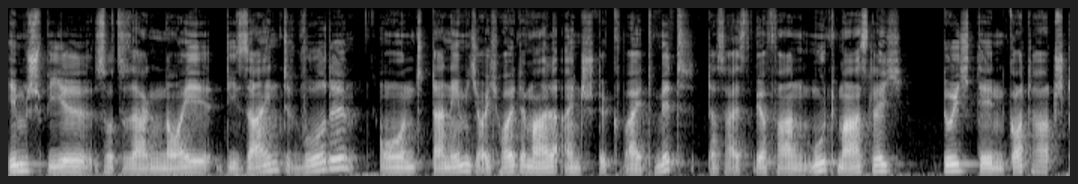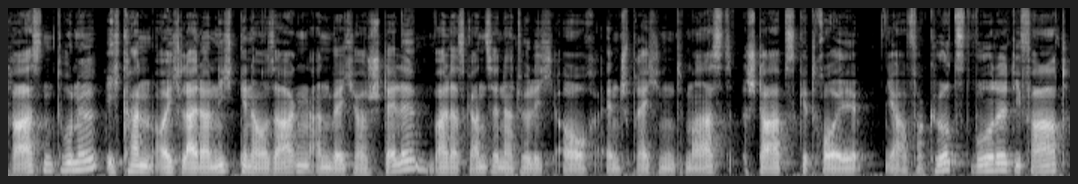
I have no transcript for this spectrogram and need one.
im Spiel sozusagen neu designt wurde. Und da nehme ich euch heute mal ein Stück weit mit. Das heißt, wir fahren mutmaßlich durch den Gotthard-Straßentunnel. Ich kann euch leider nicht genau sagen, an welcher Stelle, weil das Ganze natürlich auch entsprechend maßstabsgetreu ja, verkürzt wurde, die Fahrt.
